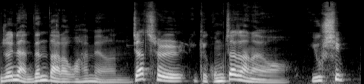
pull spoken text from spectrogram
운전이 안 된다라고 하면 지하철 이렇게 공짜잖아요. 60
